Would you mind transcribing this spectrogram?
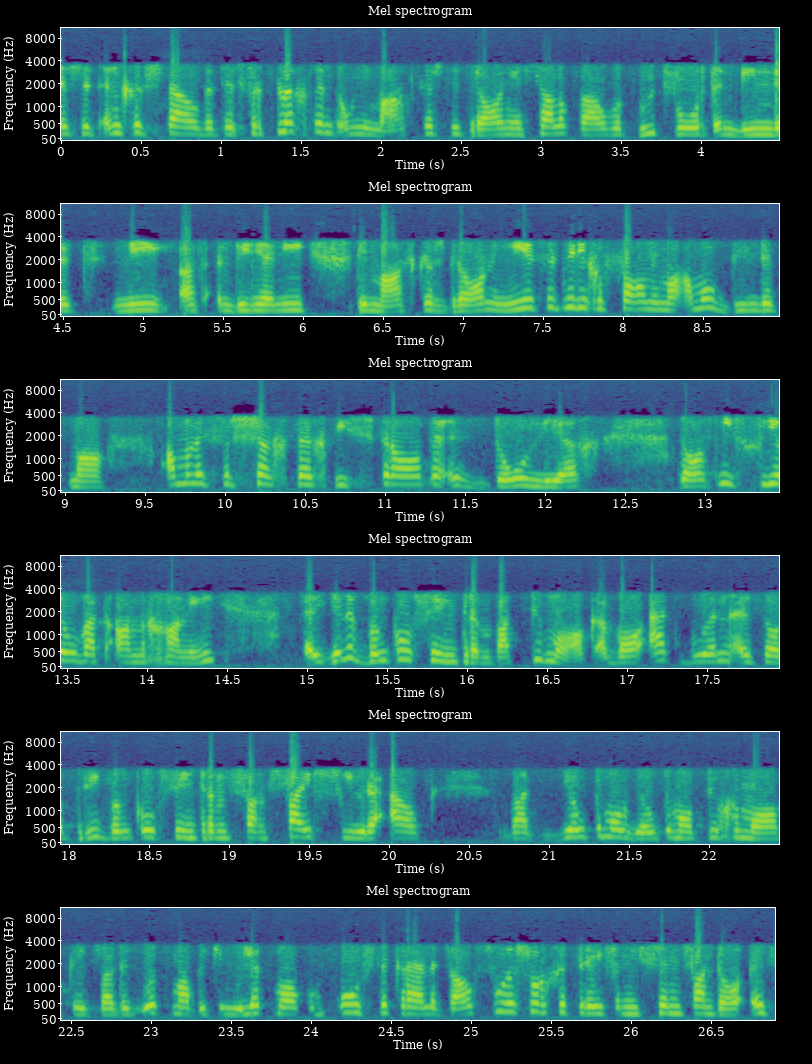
is dit ingestel. Dit is verpligtend om die maskers te dra en jy sal ook wel beboet word indien dit nie as indien jy nie die maskers dra nie. Hier is dit nie die geval nie maar almal dien dit maar almal is versigtig. Die strate is dol leeg. Daar's nie veel wat aangaan nie. 'n hele winkelsentrum wat toemaak waar ek woon is daar drie winkelsentrums van 5 vloere elk wat heeltemal heeltemal toegemaak het wat dit ook maar bietjie moeilik maak om kos te kry. Hulle het wel voorsorg getref in die sin van daar is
